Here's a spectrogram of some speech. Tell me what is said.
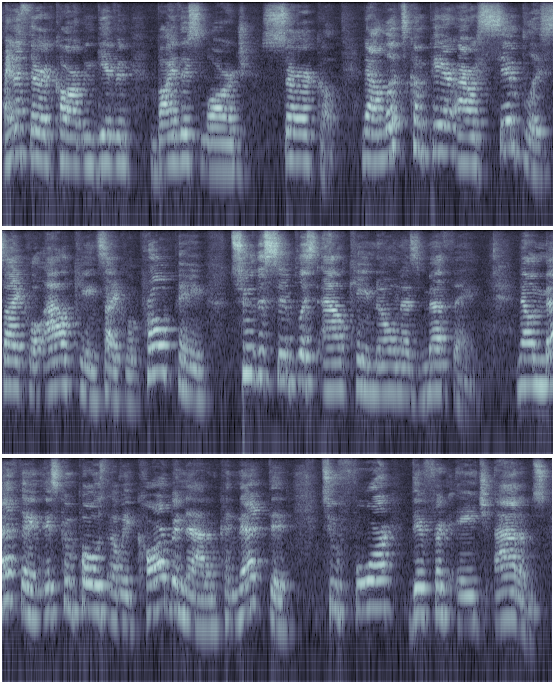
and a third carbon given by this large circle. Now let's compare our simplest cycloalkane, cyclopropane, to the simplest alkane known as methane. Now methane is composed of a carbon atom connected to four different H atoms.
